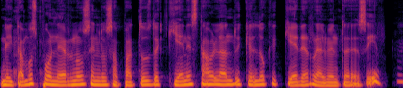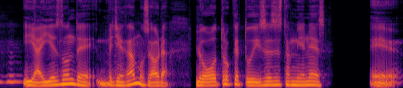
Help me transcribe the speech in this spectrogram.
necesitamos ponernos en los zapatos de quién está hablando y qué es lo que quiere realmente decir. Y ahí es donde llegamos. Ahora, lo otro que tú dices es, también es, eh,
